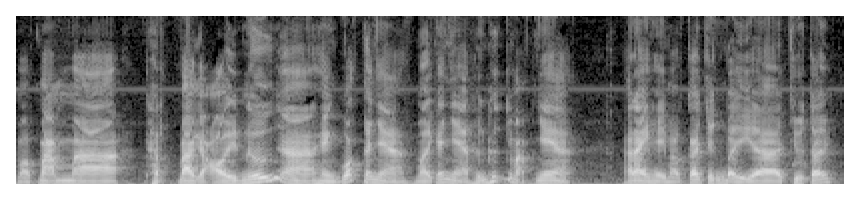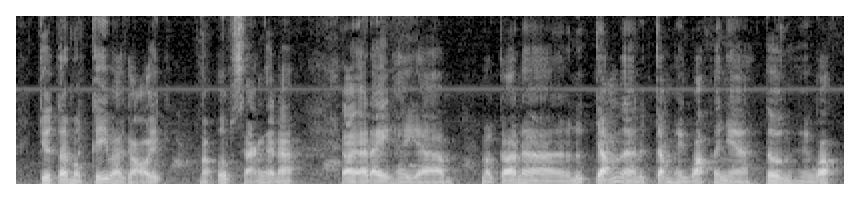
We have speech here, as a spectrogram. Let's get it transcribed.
một mâm à, thịt ba gọi nướng à, Hàn Quốc cả nhà. Mời cả nhà thưởng thức với Mập nha. Ở đây thì Mập có chuẩn bị à, chưa tới chưa tới một ký ba gọi. Mập ướp sẵn rồi đó. Rồi ở đây thì à, Mập có à, nước chấm là nước chấm Hàn Quốc cả nhà. Tương Hàn Quốc.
